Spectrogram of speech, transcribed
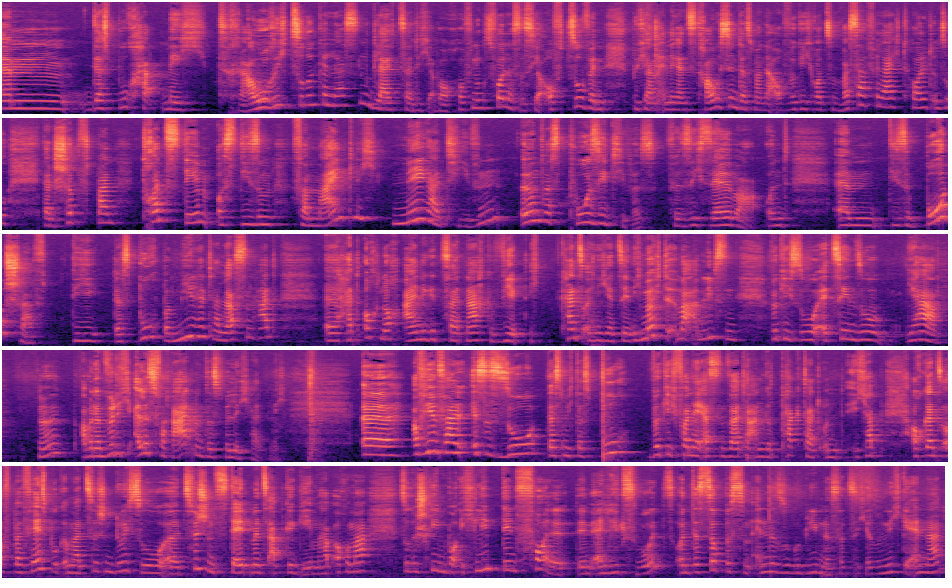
Ähm, das Buch hat mich traurig zurückgelassen, gleichzeitig aber auch hoffnungsvoll. Das ist ja oft so, wenn Bücher am Ende ganz traurig sind, dass man da auch wirklich Rotz und Wasser vielleicht heult und so. Dann schöpft man trotzdem aus diesem vermeintlich Negativen irgendwas Positives für sich selber. Und ähm, diese Botschaft, die das Buch bei mir hinterlassen hat, äh, hat auch noch einige Zeit nachgewirkt. Ich kann es euch nicht erzählen. Ich möchte immer am liebsten wirklich so erzählen, so, ja, Ne? Aber dann würde ich alles verraten und das will ich halt nicht. Äh, auf jeden Fall ist es so, dass mich das Buch wirklich von der ersten Seite an gepackt hat. Und ich habe auch ganz oft bei Facebook immer zwischendurch so äh, Zwischenstatements abgegeben. Habe auch immer so geschrieben, boah, ich liebe den voll, den Alex Woods. Und das ist doch bis zum Ende so geblieben. Das hat sich also nicht geändert.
